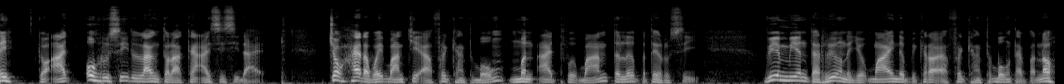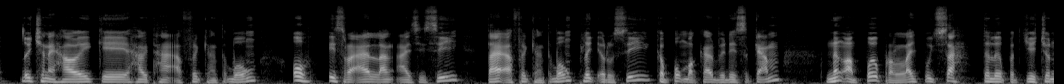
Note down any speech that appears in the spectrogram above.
នេះក៏អាចអូសរុស្ស៊ីឡើងតុលាការ ICC ដែរចុះហេតុអ្វីបានជាអាហ្វ្រិកខាងត្បូងមិនអាចធ្វើបានទៅលើប្រទេសរុស្ស៊ីវាមានតែរឿងនយោបាយនៅពីក្រោយអាហ្វ្រិកខាងត្បូងតែប៉ុណ្ណោះដូច្នេះហើយគេហៅថាអាហ្វ្រិកខាងត្បូងអូសអ៊ីស្រាអែលឡើង ICC តែអាហ្វ្រិកខាងត្បូងភ្លេចរុស្ស៊ីកំពុងបង្កើតវិនិស្សកម្មនិងអំពើប្រល័យពូជសាសន៍ទៅលើប្រជាជន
